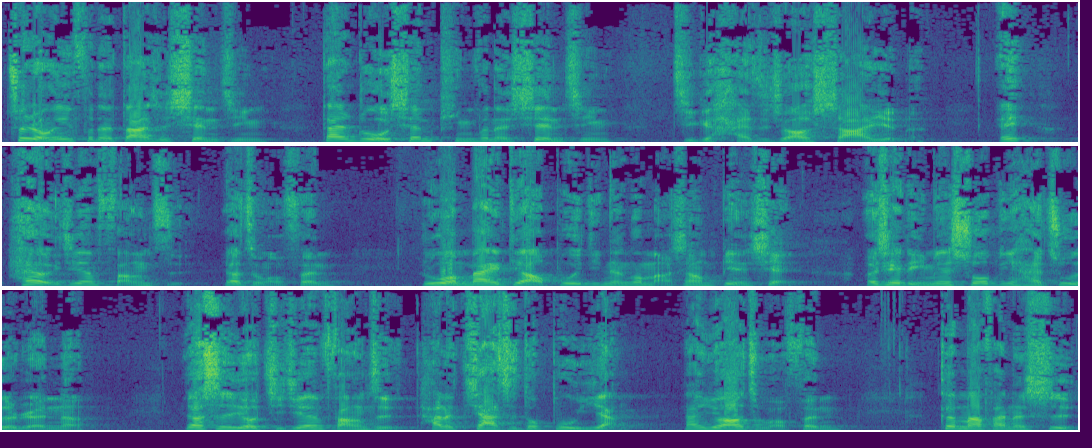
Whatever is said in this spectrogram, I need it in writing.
最容易分的当然是现金，但如果先平分的现金，几个孩子就要傻眼了。诶，还有一间房子要怎么分？如果卖掉不一定能够马上变现，而且里面说不定还住着人呢。要是有几间房子，它的价值都不一样，那又要怎么分？更麻烦的是，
